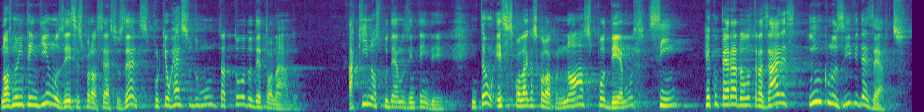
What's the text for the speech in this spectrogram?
Nós não entendíamos esses processos antes porque o resto do mundo está todo detonado. Aqui nós pudemos entender. Então, esses colegas colocam: nós podemos, sim, recuperar as outras áreas, inclusive desertos.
